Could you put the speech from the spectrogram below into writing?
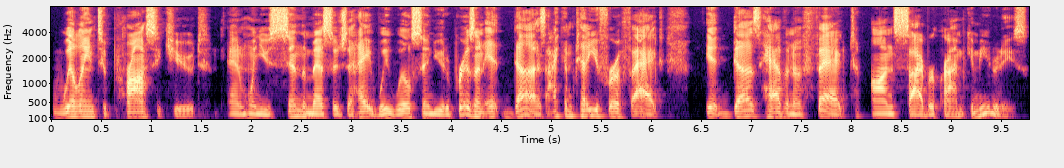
willing to prosecute. And when you send the message that, hey, we will send you to prison, it does. I can tell you for a fact, it does have an effect on cybercrime communities.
